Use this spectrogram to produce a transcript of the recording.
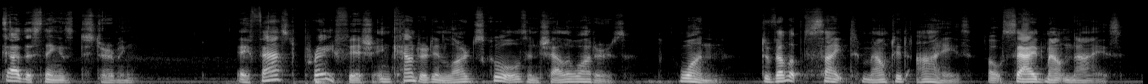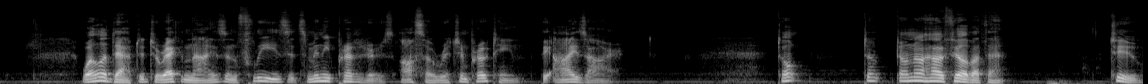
God, this thing is disturbing. A fast prey fish encountered in large schools in shallow waters. 1. Developed sight mounted eyes. Oh, side mountain eyes. Well adapted to recognize and flees its many predators, also rich in protein. The eyes are. Don't don't don't know how I feel about that. 2.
